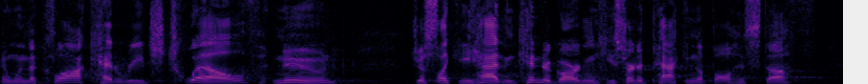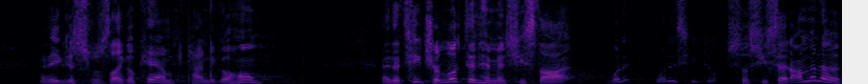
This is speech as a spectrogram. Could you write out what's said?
and when the clock had reached 12 noon, just like he had in kindergarten, he started packing up all his stuff. And he just was like, okay, I'm time to go home. And the teacher looked at him and she thought, what, what is he doing? So she said, I'm gonna,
